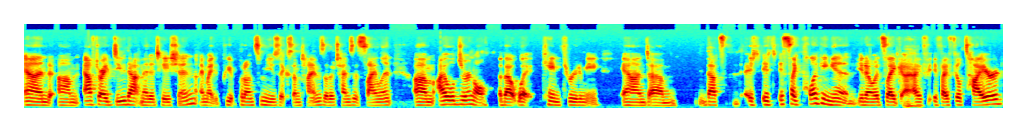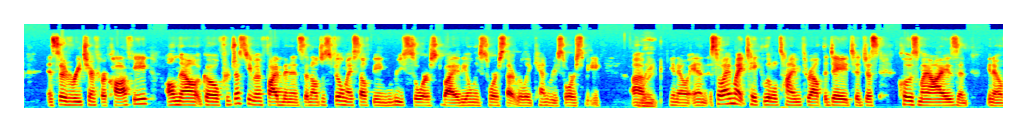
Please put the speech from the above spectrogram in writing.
And um, after I do that meditation, I might put on some music sometimes, other times it's silent. Um, I will journal about what came through to me. And um, that's, it, it, it's like plugging in, you know, it's like mm-hmm. I, if I feel tired, instead of reaching for coffee, I'll now go for just even five minutes and I'll just feel myself being resourced by the only source that really can resource me. Um, right. You know, and so I might take little time throughout the day to just close my eyes and you know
